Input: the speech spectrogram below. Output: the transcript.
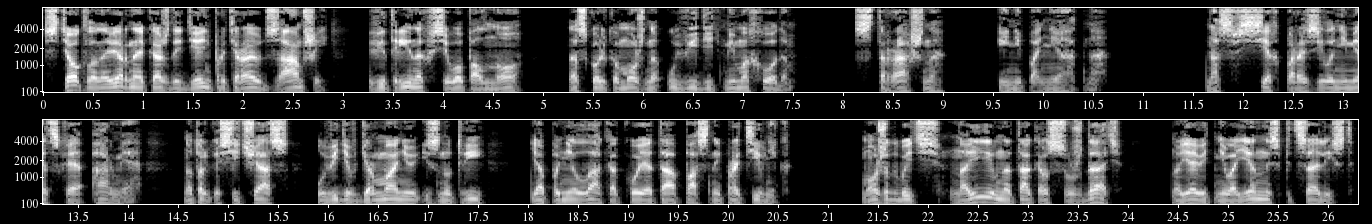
стекла, наверное, каждый день протирают замшей, в витринах всего полно, насколько можно увидеть мимоходом. Страшно и непонятно. Нас всех поразила немецкая армия, но только сейчас, увидев Германию изнутри, я поняла, какой это опасный противник. Может быть, наивно так рассуждать, но я ведь не военный специалист.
